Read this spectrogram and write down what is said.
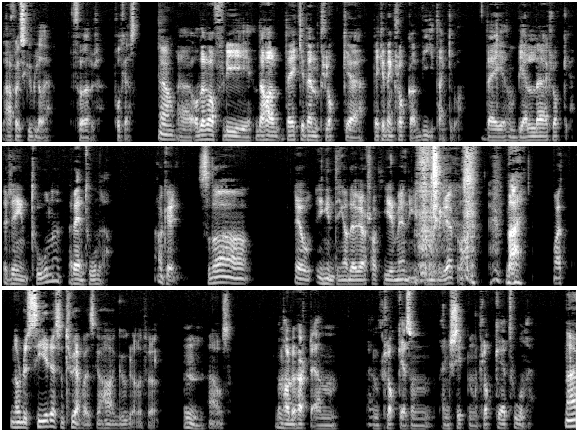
jeg har faktisk googla det før podkasten. Ja. og det var fordi det, har, det, er ikke den klokke, det er ikke den klokka vi tenker på. Det er ei sånn bjelleklokke. Ren tone? Ren tone, ja. Ok, så da er jo ingenting av det vi har sagt gir mening i det begrepet. Nei. Jeg, når du sier det, så tror jeg faktisk jeg har googla det før. Mm. Jeg også. Men har du hørt en, en klokke som en skitten klokketone? Nei,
